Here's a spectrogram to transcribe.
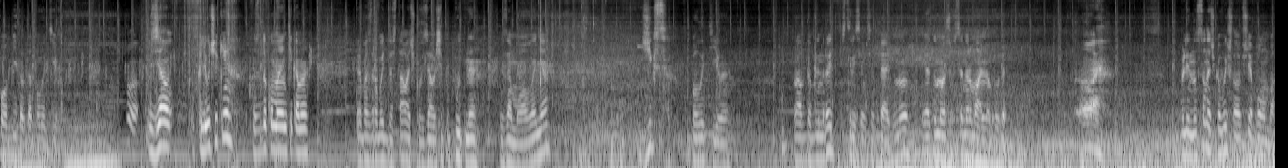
Пообідав та полетів. Взяв ключики з документиками. Треба зробити доставочку, взяв ще попутне замовлення. Джікс полетіли. Правда, блін, рейд 4,75. Ну, я думаю, що все нормально буде. Ой. Блін, ну сонечко вийшло взагалі бомба.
